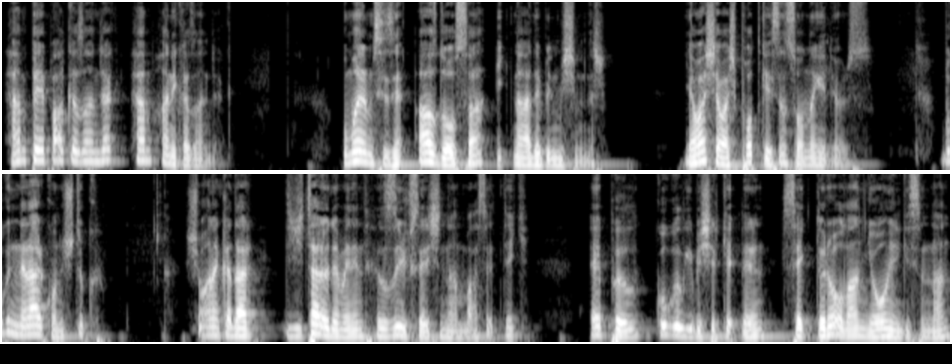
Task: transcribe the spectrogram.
hem PayPal kazanacak hem Honey kazanacak. Umarım sizi az da olsa ikna edebilmişimdir. Yavaş yavaş podcast'in sonuna geliyoruz. Bugün neler konuştuk? Şu ana kadar dijital ödemenin hızlı yükselişinden bahsettik. Apple, Google gibi şirketlerin sektöre olan yoğun ilgisinden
